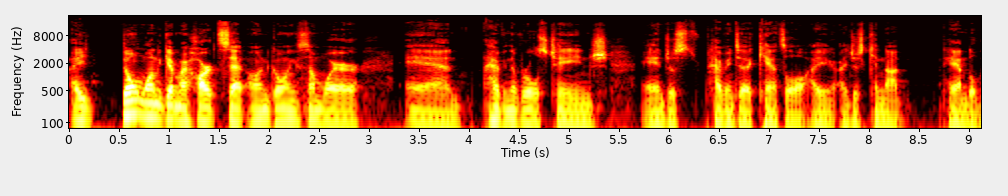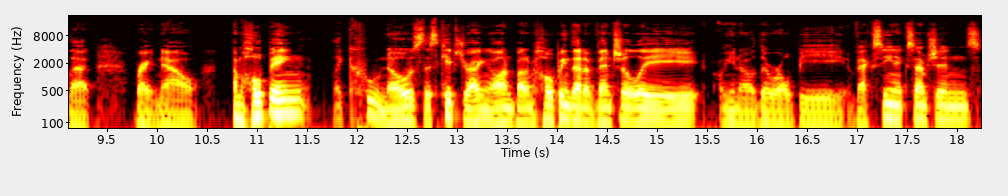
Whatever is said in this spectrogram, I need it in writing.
I don't want to get my heart set on going somewhere and having the rules change and just having to cancel. I I just cannot handle that right now. I'm hoping like who knows this keeps dragging on but i'm hoping that eventually you know there will be vaccine exemptions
